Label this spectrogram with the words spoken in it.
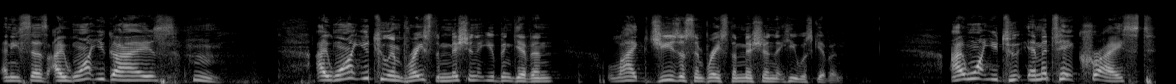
and he says, I want you guys, hmm, I want you to embrace the mission that you've been given like Jesus embraced the mission that he was given. I want you to imitate Christ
